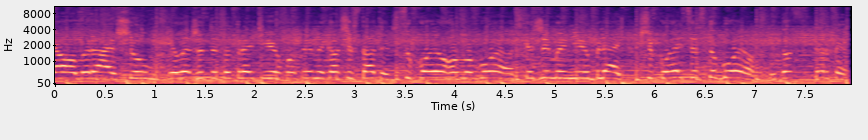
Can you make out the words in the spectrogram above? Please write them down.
Я обираю шум і лежати до третьої години краще стати сухою головою. Скажи мені, блядь, що коїться з тобою? І досить терти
